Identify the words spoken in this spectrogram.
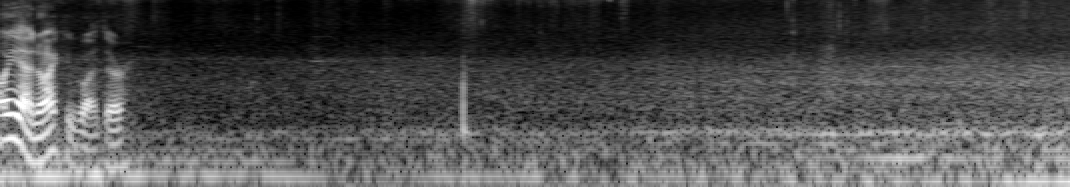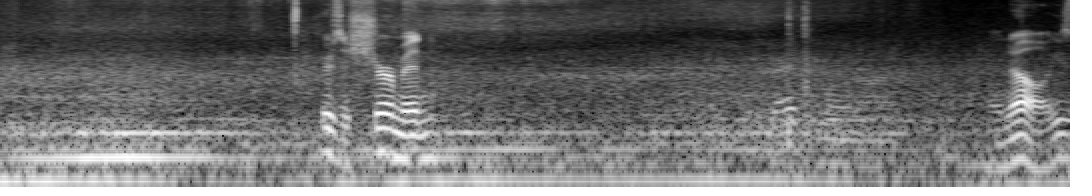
Oh yeah, no, I could go out there. There's a Sherman. What's going on? I know he's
